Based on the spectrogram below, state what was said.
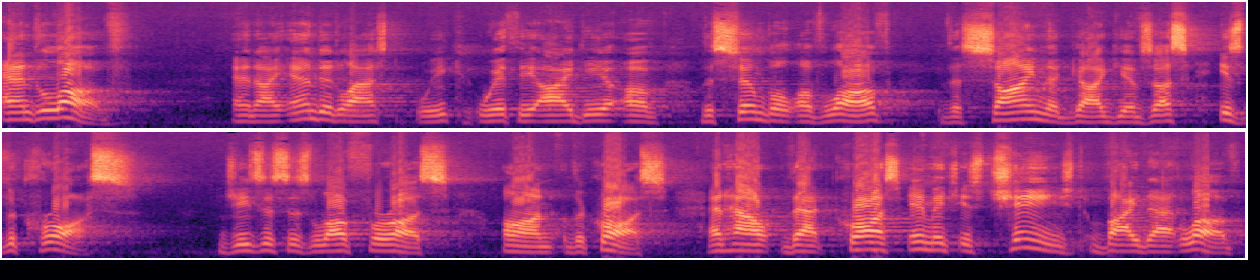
and love. And I ended last week with the idea of the symbol of love the sign that God gives us is the cross. Jesus' love for us on the cross, and how that cross image is changed by that love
